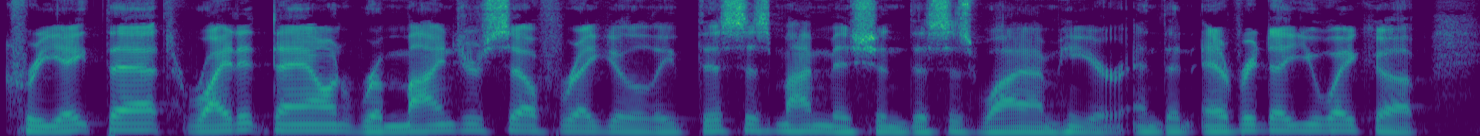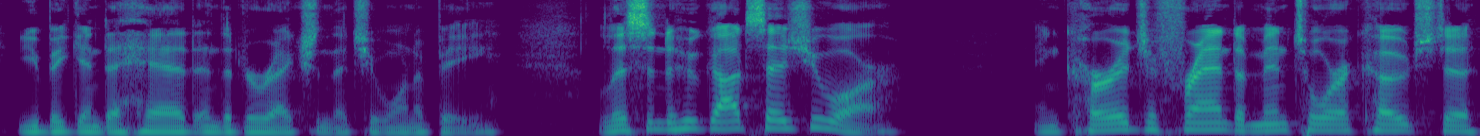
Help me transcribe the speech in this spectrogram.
Create that, write it down, remind yourself regularly this is my mission, this is why I'm here. And then every day you wake up, you begin to head in the direction that you want to be. Listen to who God says you are. Encourage a friend, a mentor, a coach to,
